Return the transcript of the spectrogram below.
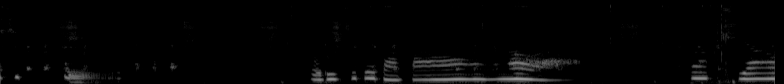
싶지. 우리 집에 봐봐. Ciao.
